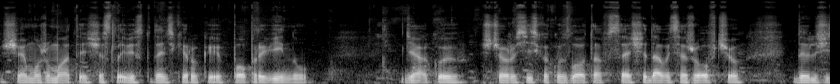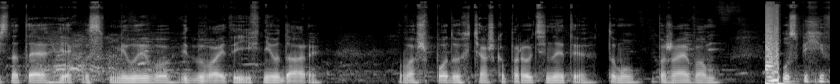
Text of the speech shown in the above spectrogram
що я можу мати щасливі студентські роки попри війну. Дякую, що російська козлота все ще давиться жовчу, дивлячись на те, як ви сміливо відбиваєте їхні удари. Ваш подвиг тяжко переоцінити, тому бажаю вам успіхів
